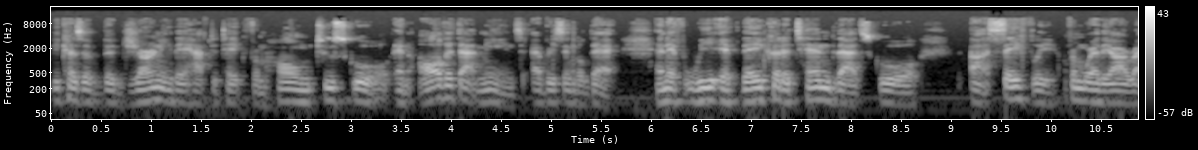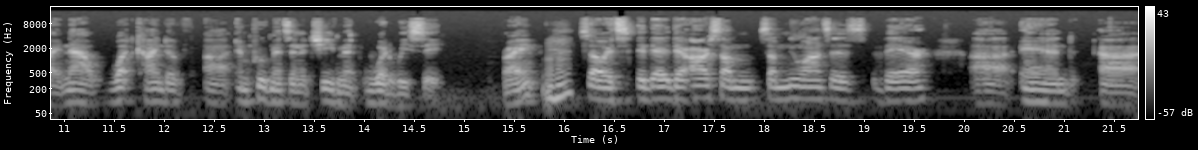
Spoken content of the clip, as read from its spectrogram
because of the journey they have to take from home to school and all that that means every single day and if we if they could attend that school uh, safely from where they are right now, what kind of uh, improvements in achievement would we see? Right. Mm-hmm. So it's there. There are some some nuances there, uh, and uh,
